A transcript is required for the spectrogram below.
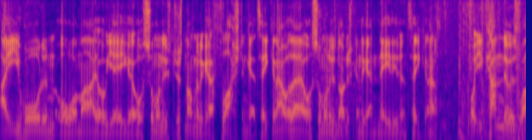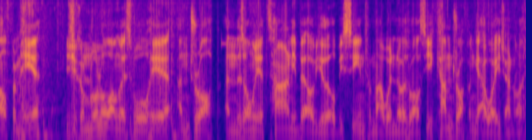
i.e. Warden or Wamai or Jaeger or someone who's just not going to get flashed and get taken out of there or someone who's not just going to get naded and taken out. What you can do as well from here is you can run along this wall here and drop and there's only a tiny bit of you that will be seen from that window as well. So you can drop and get away generally.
